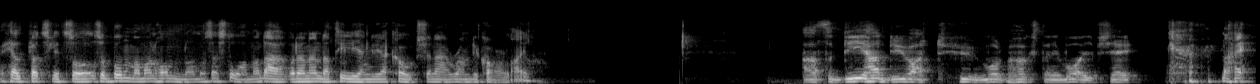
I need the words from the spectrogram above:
helt plötsligt så, så bommar man honom och sen står man där och den enda tillgängliga coachen är Randy Carlisle. Alltså det hade ju varit humor på högsta nivå i och för sig. Nej.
